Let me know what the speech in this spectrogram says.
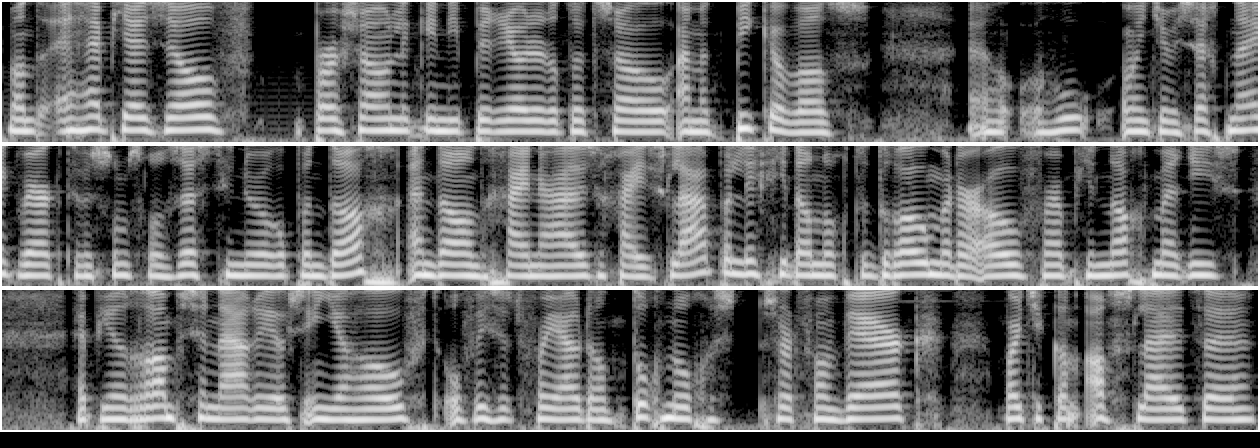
want heb jij zelf persoonlijk in die periode dat het zo aan het pieken was, eh, hoe, want je zegt nee, ik werkte soms wel 16 uur op een dag en dan ga je naar huis en ga je slapen. Lig je dan nog te dromen daarover? Heb je nachtmerries? Heb je rampscenario's in je hoofd? Of is het voor jou dan toch nog een soort van werk wat je kan afsluiten?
